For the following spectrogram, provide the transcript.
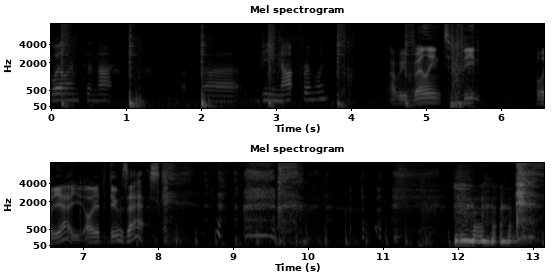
willing to not uh be not friendly? Are we willing to be? Well, yeah. You, all you had to do was ask.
